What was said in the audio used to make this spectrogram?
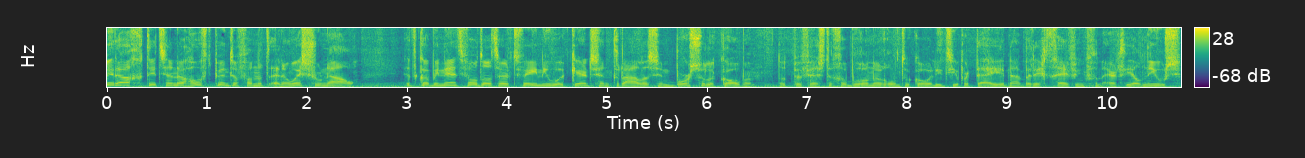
Goedemiddag, dit zijn de hoofdpunten van het NOS-journaal. Het kabinet wil dat er twee nieuwe kerncentrales in Borselen komen. Dat bevestigen bronnen rond de coalitiepartijen na berichtgeving van RTL Nieuws.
